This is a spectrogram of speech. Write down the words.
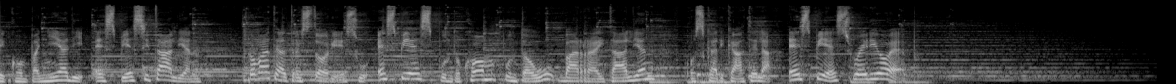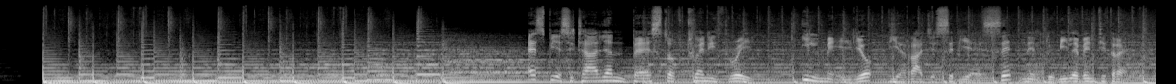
in compagnia di SPS Italian. Trovate altre storie su sps.com.au barra Italian o scaricate la SPS Radio app. SPS Italian Best of 23, il meglio di Radio SBS nel 2023.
